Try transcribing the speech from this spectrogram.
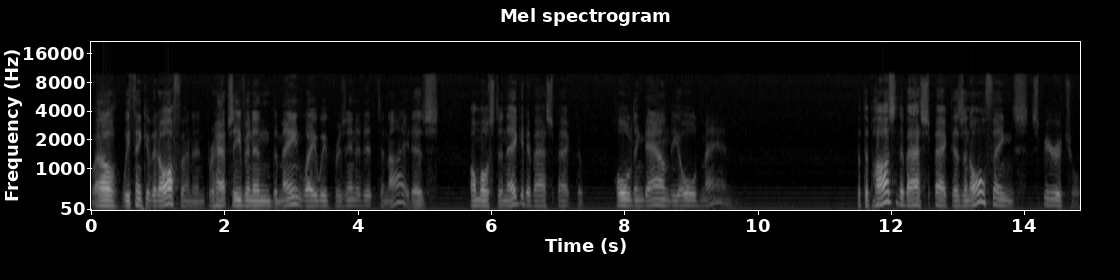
well, we think of it often, and perhaps even in the main way we've presented it tonight as almost a negative aspect of holding down the old man. But the positive aspect, as in all things spiritual,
